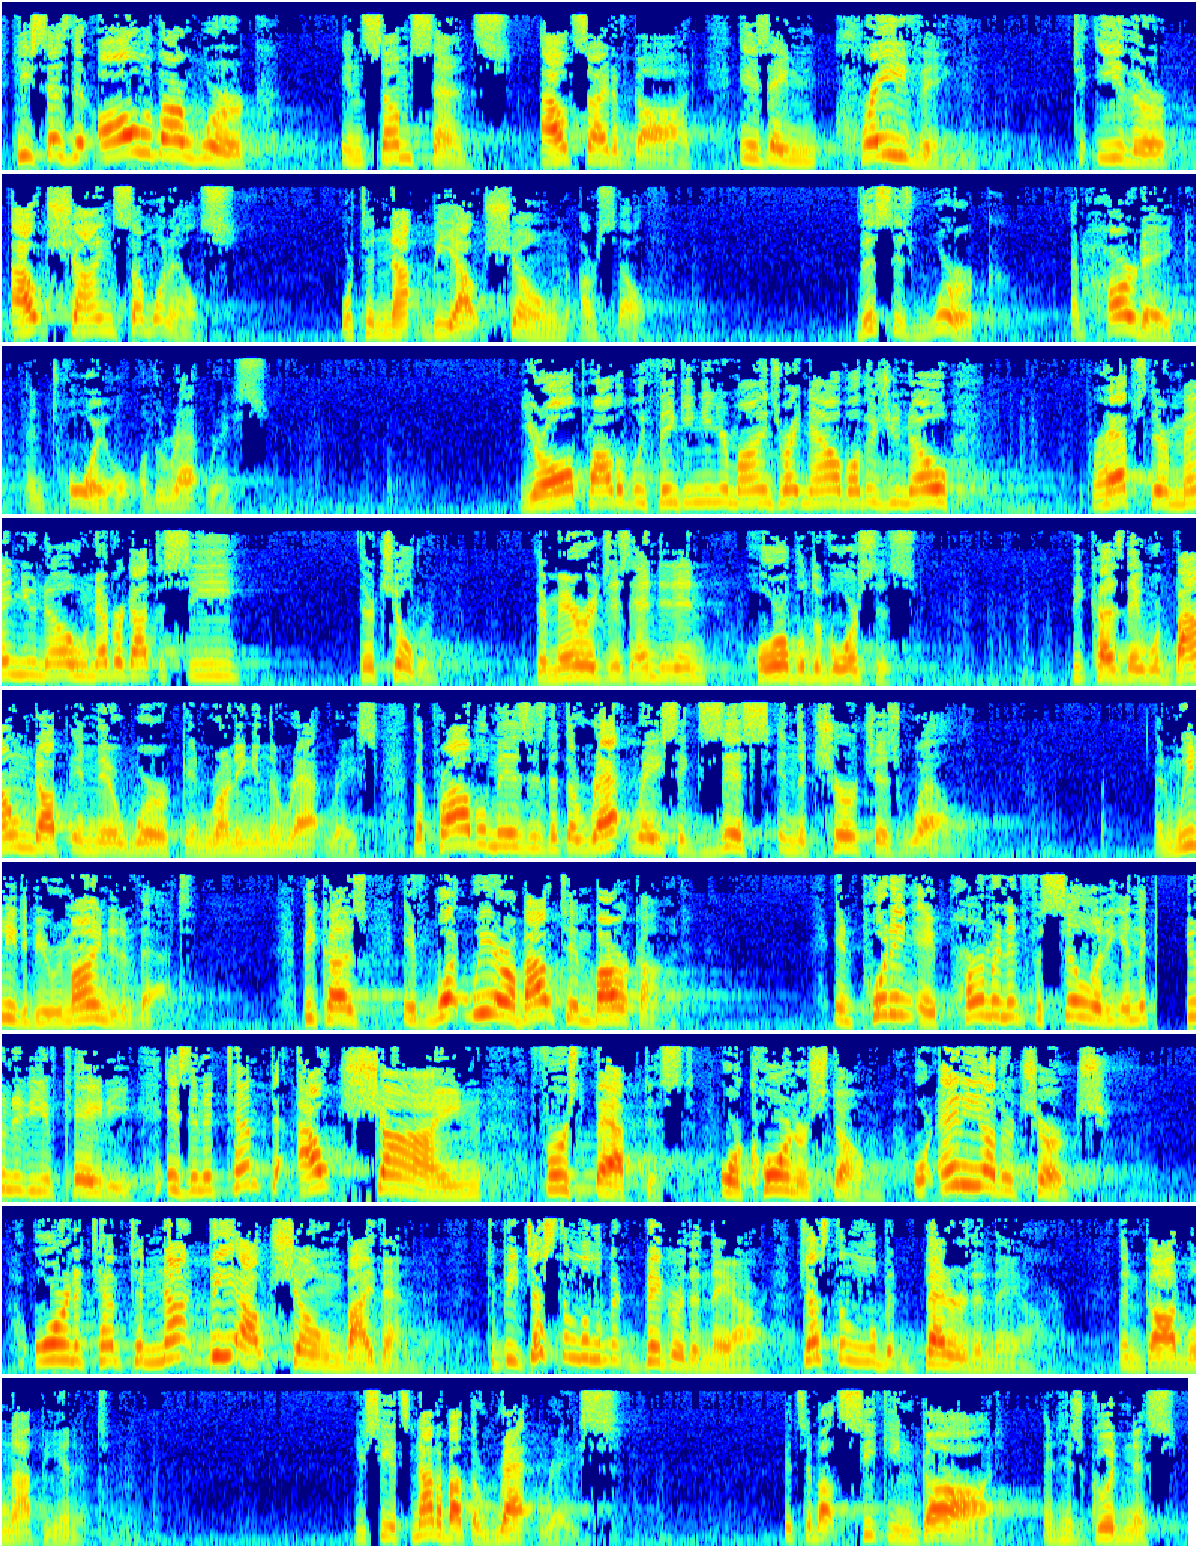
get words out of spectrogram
He says that all of our work, in some sense, outside of God, is a craving to either outshine someone else or to not be outshone ourselves. This is work and heartache and toil of the rat race. You're all probably thinking in your minds right now of others you know. Perhaps they're men you know who never got to see their children. Their marriages ended in horrible divorces because they were bound up in their work and running in the rat race. The problem is, is that the rat race exists in the church as well. And we need to be reminded of that. Because if what we are about to embark on in putting a permanent facility in the community of Katy is an attempt to outshine First Baptist or Cornerstone or any other church, or an attempt to not be outshone by them, to be just a little bit bigger than they are, just a little bit better than they are, then God will not be in it. You see, it's not about the rat race, it's about seeking God and His goodness.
